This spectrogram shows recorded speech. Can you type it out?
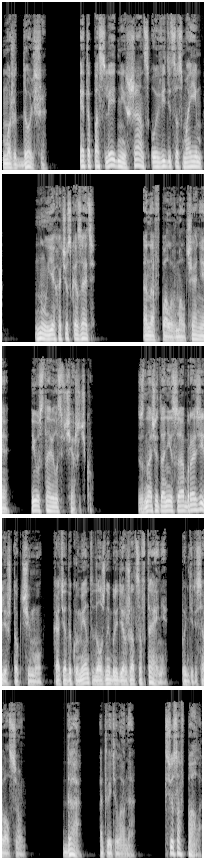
может, дольше. Это последний шанс увидеться с моим... Ну, я хочу сказать...» Она впала в молчание и уставилась в чашечку. «Значит, они сообразили, что к чему, хотя документы должны были держаться в тайне», — поинтересовался он. «Да», — ответила она, — «все совпало.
